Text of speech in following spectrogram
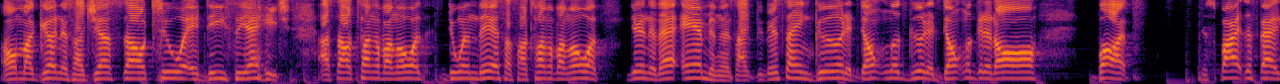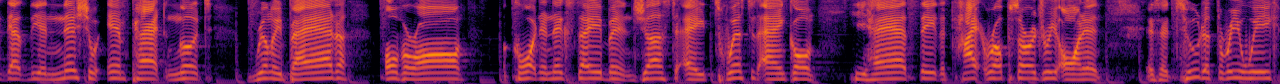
oh my goodness, I just saw Tua at DCH. I saw Tagovailoa doing this. I saw Tagovailoa get into that ambulance. Like, this ain't good. It don't look good. It don't look good at all. But despite the fact that the initial impact looked really bad overall, according to Nick Saban, just a twisted ankle he had the, the tightrope surgery on it. It's a two to three week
